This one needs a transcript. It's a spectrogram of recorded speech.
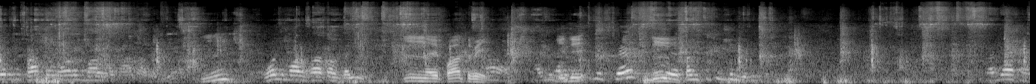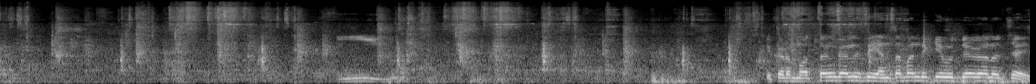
ఓల్డ్ మోడల్. ఓల్డ్ మోడల్ అవి పాతవి. ఇది. ఇక్కడ మొత్తం కలిసి ఎంతమందికి ఉద్యోగాలు వచ్చాయి?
